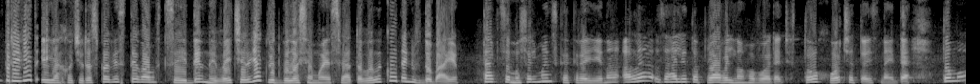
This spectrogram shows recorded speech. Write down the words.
привіт! І я хочу розповісти вам в цей дивний вечір, як відбулося моє свято Великодень в Дубаї. Так, це мусульманська країна, але взагалі-то правильно говорять, хто хоче, той знайде. Тому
